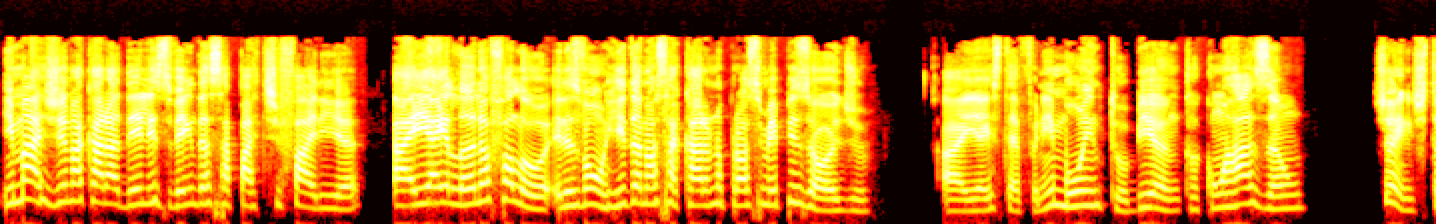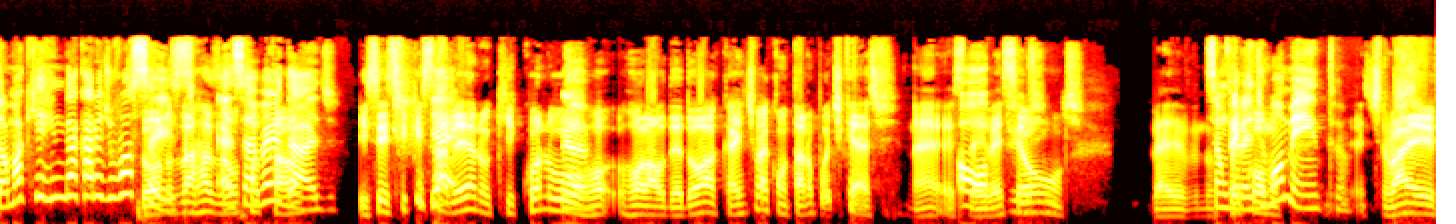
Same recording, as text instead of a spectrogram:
Imagina a cara deles vendo essa patifaria. Aí a Ilana falou: eles vão rir da nossa cara no próximo episódio. Aí a Stephanie, muito. Bianca, com razão. Gente, estamos aqui rindo da cara de vocês. Donos da razão Essa é a total. verdade. E vocês fiquem E aí- sabendo que quando É. ro- rolar o Dedoca, a gente vai contar no podcast, né? Esse daí Óbvio, vai ser um. gente. não Isso é um grande como- momento. A gente não vai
